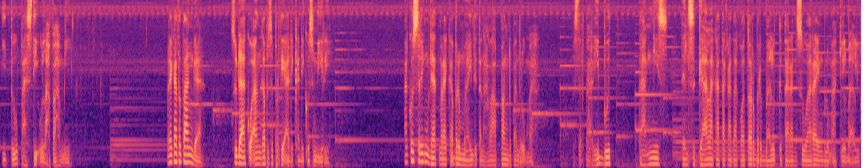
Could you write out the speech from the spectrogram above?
itu pasti ulah Fahmi. Mereka tetangga, sudah aku anggap seperti adik-adikku sendiri. Aku sering melihat mereka bermain di tanah lapang depan rumah, beserta ribut, tangis, dan segala kata-kata kotor berbalut getaran suara yang belum akil balik.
